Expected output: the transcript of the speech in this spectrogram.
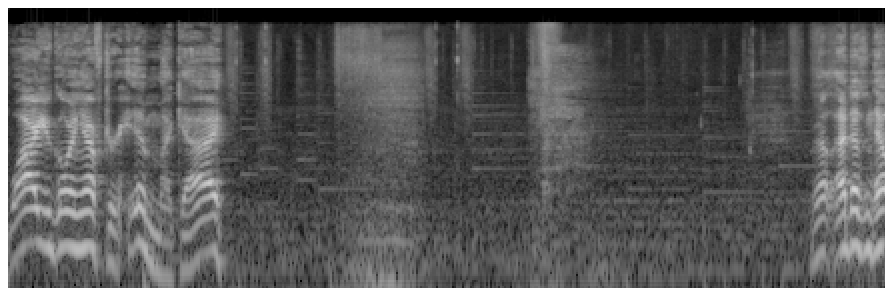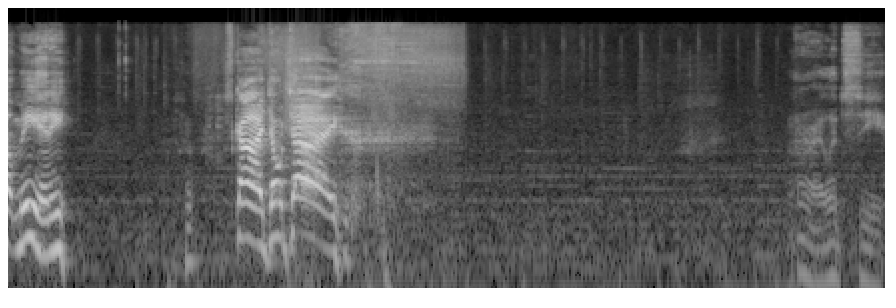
Why are you going after him, my guy? Well, that doesn't help me any. Sky, don't die! Alright, let's see.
